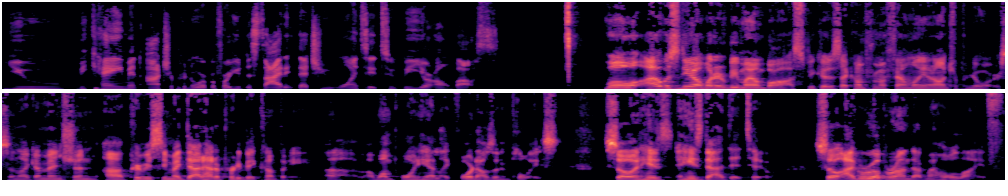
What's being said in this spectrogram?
you became an entrepreneur, before you decided that you wanted to be your own boss? Well, I always knew I wanted to be my own boss because I come from a family of entrepreneurs. And like I mentioned uh, previously, my dad had a pretty big company. Uh, at one point, he had like 4,000 employees. So, and his, and his dad did too. So I grew up around that my whole life.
